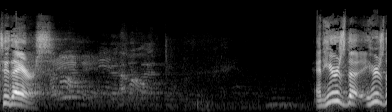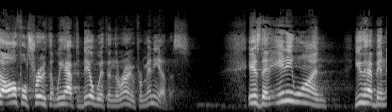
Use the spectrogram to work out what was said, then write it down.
to theirs. And here's the, here's the awful truth that we have to deal with in the room for many of us is that anyone you have been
